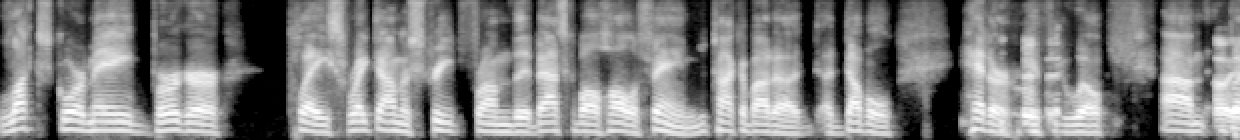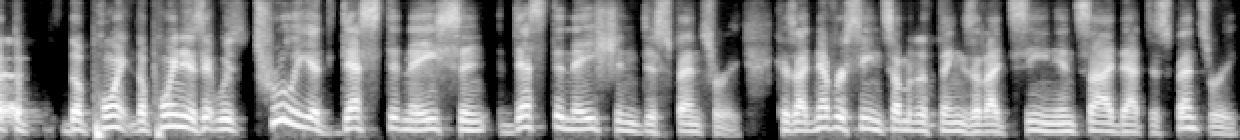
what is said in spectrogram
Lux Gourmet Burger place right down the street from the Basketball Hall of Fame. You talk about a, a double header, if you will. Um, oh, but yeah. the the point the point is, it was truly a destination destination dispensary because I'd never seen some of the things that I'd seen inside that dispensary,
